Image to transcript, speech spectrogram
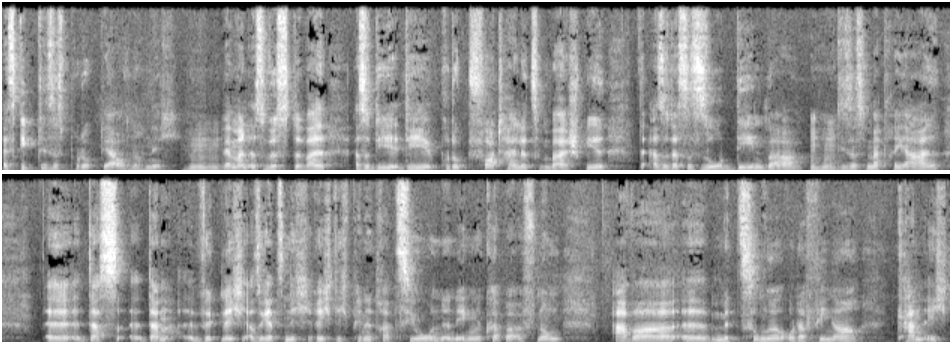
es gibt dieses Produkt ja auch noch nicht. Hm. Wenn man es wüsste, weil, also die, die Produktvorteile zum Beispiel, also das ist so dehnbar, Mhm. dieses Material, äh, dass dann wirklich, also jetzt nicht richtig Penetration in irgendeine Körperöffnung, aber äh, mit Zunge oder Finger kann ich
